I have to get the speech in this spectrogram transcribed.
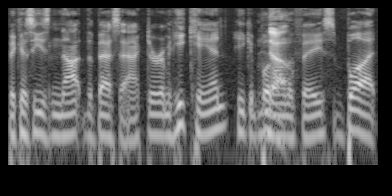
because he's not the best actor. I mean, he can he can put No. on the face, but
